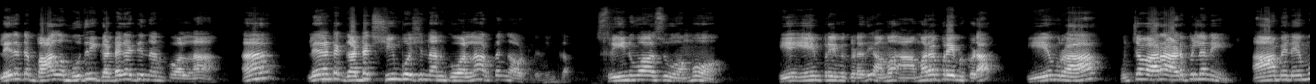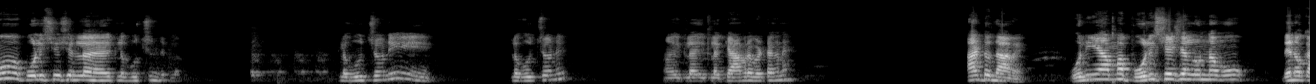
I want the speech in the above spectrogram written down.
లేదంటే బాగా ముదిరి గడ్డగట్టింది అనుకోవాలనా? ఆ? లేదంటే గడ్డకు షీమ్ పోసింది అనుకోవాలనా? అర్థం కావట్లేదు ఇంకా. శ్రీనివాసు అమ్మో ఏ ఏం ప్రేమికుడు అది? అమ అమర ప్రేమికుడా? ఏం రా ఉంచవారా ఆడపిల్లని? ఆమెనేమో పోలీస్ స్టేషన్లో ఇట్లా కూర్చుంది ఇట్లా. ఇట్లా కూర్చొని ఇట్లా కూర్చొని ఇట్లా ఇట్లా కెమెరా పెట్టగానే అంటుంది ఆమె. ఉనియమ్మ పోలీస్ స్టేషన్లో ఉన్నాము. నేను ఒక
